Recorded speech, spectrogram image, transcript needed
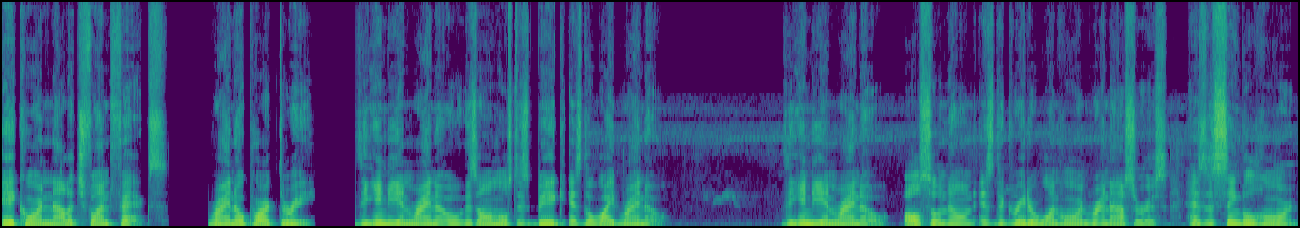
Acorn Knowledge Fun Facts Rhino Part 3 The Indian rhino is almost as big as the white rhino. The Indian rhino, also known as the greater one horned rhinoceros, has a single horn,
